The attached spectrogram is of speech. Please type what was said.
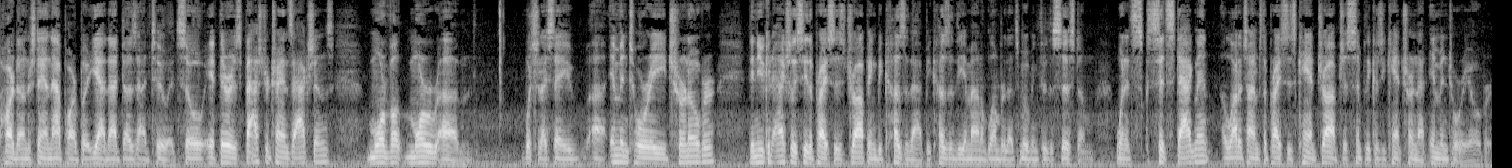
hard to understand that part, but yeah, that does add to it. So if there is faster transactions, more, more, um, what should I say, uh, inventory turnover, then you can actually see the prices dropping because of that, because of the amount of lumber that's moving through the system. When it sits stagnant, a lot of times the prices can't drop just simply because you can't turn that inventory over.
